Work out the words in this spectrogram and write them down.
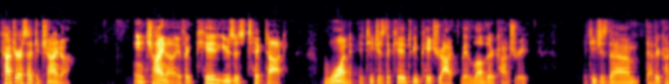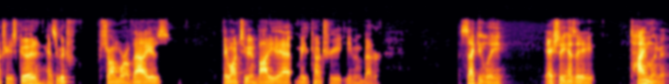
contrast that to China. In China, if a kid uses TikTok, one, it teaches the kid to be patriotic. They love their country. It teaches them that their country is good, has a good, strong moral values. They want to embody that, make the country even better. Secondly, it actually has a time limit.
